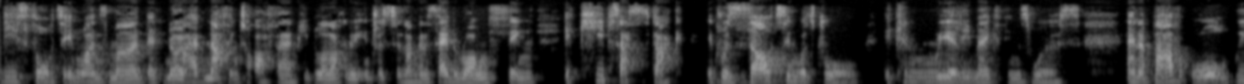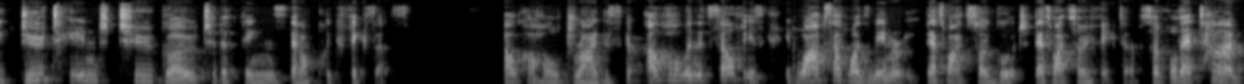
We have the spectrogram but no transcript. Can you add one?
these thoughts in one's mind that no, I have nothing to offer and people are not going to be interested. I'm going to say the wrong thing. It keeps us stuck. It results in withdrawal. It can really make things worse. And above all, we do tend to go to the things that are quick fixes. Alcohol, drugs. Alcohol in itself is, it wipes out one's memory. That's why it's so good. That's why it's so effective. So for that time,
